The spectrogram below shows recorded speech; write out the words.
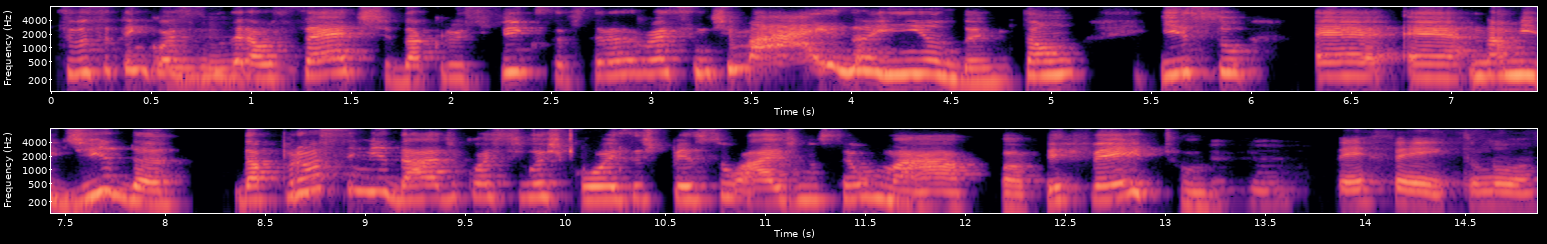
Se você tem coisas uhum. no grau 7 da cruz fixa, você vai sentir mais ainda. Então, isso é, é na medida da proximidade com as suas coisas pessoais no seu mapa. Perfeito? Uhum. Perfeito, Lu.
